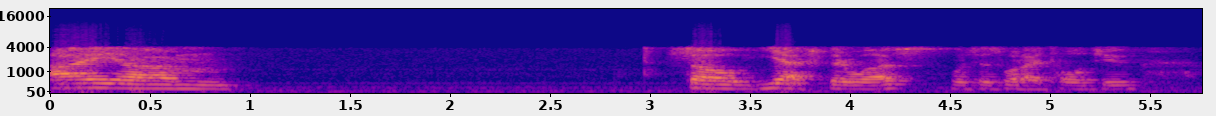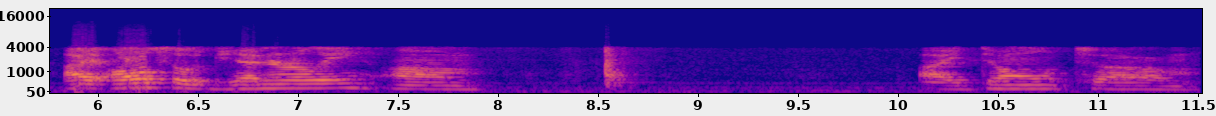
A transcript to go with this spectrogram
I, um, so yes, there was, which is what I told you. I also generally, um, I don't, um,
